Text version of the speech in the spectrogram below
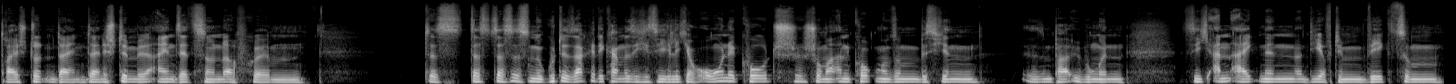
drei Stunden dein, deine Stimme einsetzen und auch ähm, das, das, das ist eine gute Sache, die kann man sich sicherlich auch ohne Coach schon mal angucken und so ein bisschen ein paar Übungen sich aneignen und die auf dem Weg zum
